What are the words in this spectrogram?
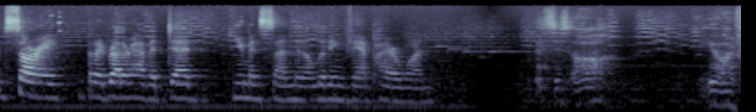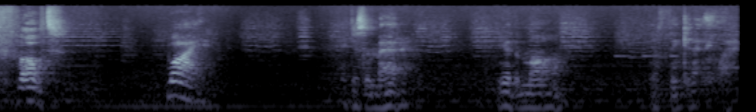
I'm sorry, but I'd rather have a dead human son than a living vampire one. This is all your fault. Why? It doesn't matter. You're the mom. You'll think it anyway.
